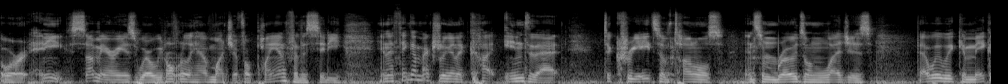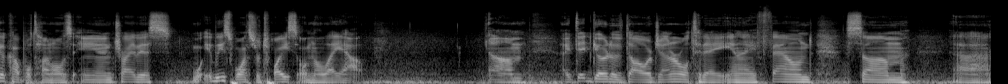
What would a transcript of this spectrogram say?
or any some areas where we don't really have much of a plan for the city. And I think I'm actually going to cut into that to create some tunnels and some roads on ledges. That way we can make a couple tunnels and try this at least once or twice on the layout. Um, I did go to the Dollar General today and I found some uh,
